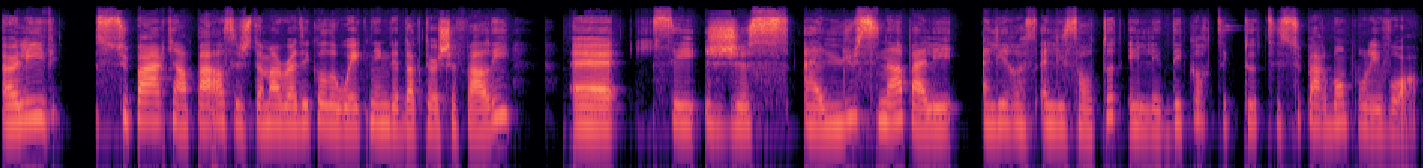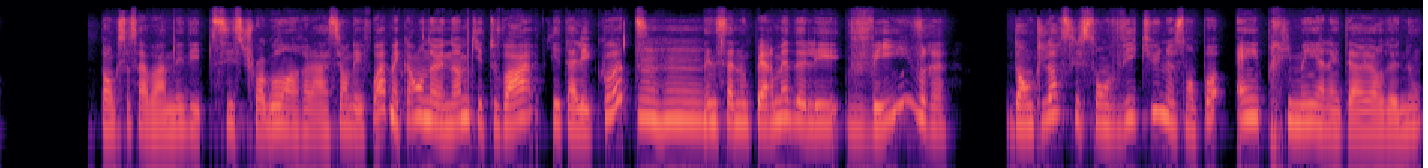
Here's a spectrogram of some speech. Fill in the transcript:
un livre super qui en parle, c'est justement Radical Awakening de Dr. Shefali. Euh, c'est juste hallucinant. Puis elle les, elle, les, re- elle les sort toutes et elle les décortique toutes. C'est super bon pour les voir. Donc, ça, ça va amener des petits struggles en relation des fois. Mais quand on a un homme qui est ouvert, qui est à l'écoute, mais ça nous permet de les vivre. Donc, lorsqu'ils sont vécus, ils ne sont pas imprimés à l'intérieur de nous,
